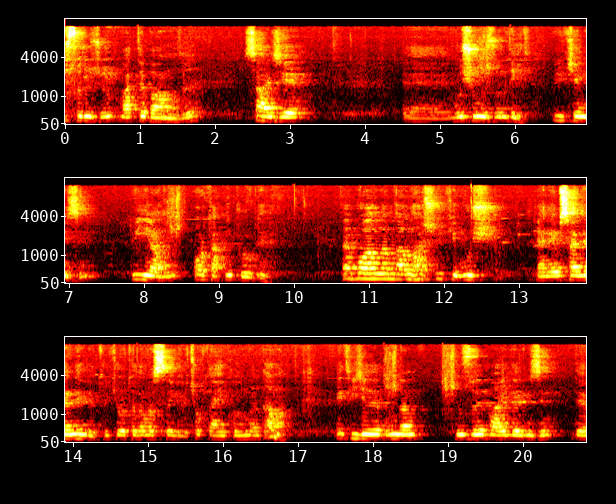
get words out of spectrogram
uyuşturucu, madde bağımlılığı sadece e, Muş'umuzun değil, ülkemizin, dünyanın ortak bir problemi. Ben bu anlamda Allah'a şükür ki Muş, yani emsallerine göre, Türkiye ortalamasına göre çok daha iyi konumlarda ama neticede bundan muzdarip ailelerimizin de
